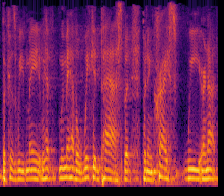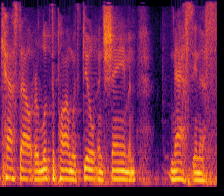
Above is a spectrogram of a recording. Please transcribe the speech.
because we've made we have we may have a wicked past, but but in Christ we are not cast out or looked upon with guilt and shame and nastiness.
